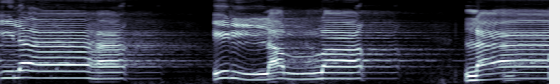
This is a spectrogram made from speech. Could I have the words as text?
ইলাহা লা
